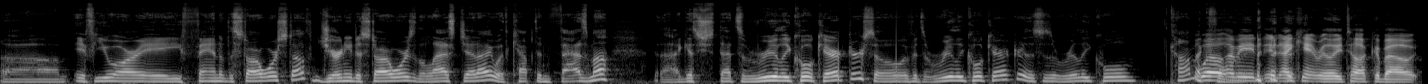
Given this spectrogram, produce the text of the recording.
Um, if you are a fan of the Star Wars stuff, Journey to Star Wars The Last Jedi with Captain Phasma. I guess that's a really cool character. So, if it's a really cool character, this is a really cool comic. well I mean and I can't really talk about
